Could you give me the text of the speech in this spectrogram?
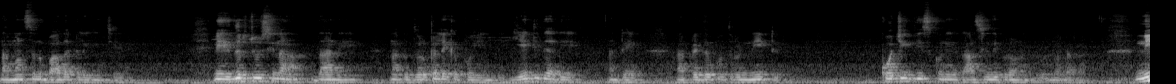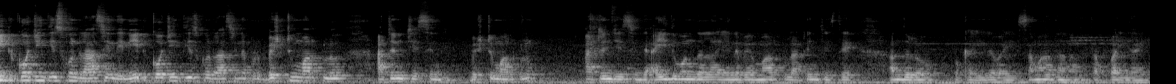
నా మనసును బాధ కలిగించేది. నేను ఎదురు చూసిన దాన్ని నాకు దొరకలేకపోయింది. ఏంటిది అది? అంటే నా పెద్ద కూతురు నీట్ కోచింగ్ తీసుకొని రాసింది ప్రేమ నీట్ కోచింగ్ తీసుకొని రాసింది నీట్ కోచింగ్ తీసుకొని రాసినప్పుడు బెస్ట్ మార్కులు అటెండ్ చేసింది. బెస్ట్ మార్కులు అటెండ్ చేసింది. ఐదు వందల ఎనభై మార్కులు అటెండ్ చేస్తే అందులో ఒక ఇరవై సమాధానాలు తప్పయ్యాయి.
